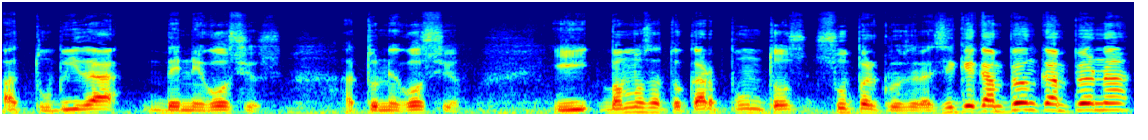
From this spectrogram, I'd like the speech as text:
a tu vida de negocios, a tu negocio. Y vamos a tocar puntos súper cruciales. Así que campeón, campeona,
